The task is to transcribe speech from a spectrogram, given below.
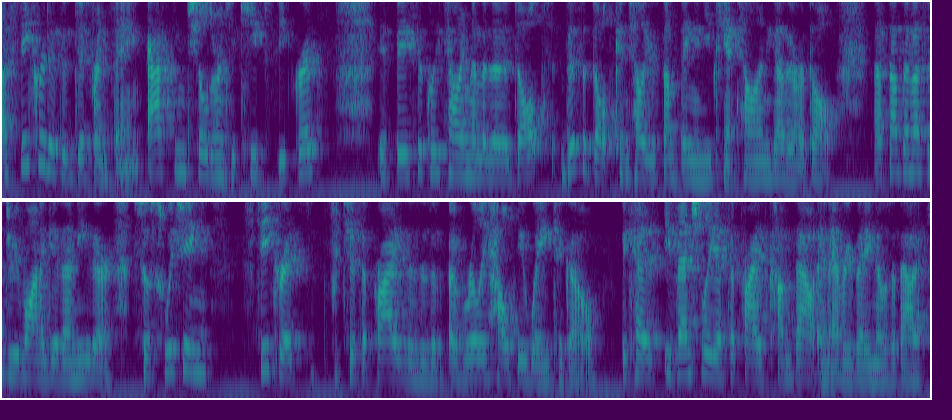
A secret is a different thing. Asking children to keep secrets is basically telling them that an adult, this adult can tell you something and you can't tell any other adult. That's not the message we want to give them either. So, switching secrets to surprises is a, a, really healthy way to go because eventually a surprise comes out and everybody knows about it.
